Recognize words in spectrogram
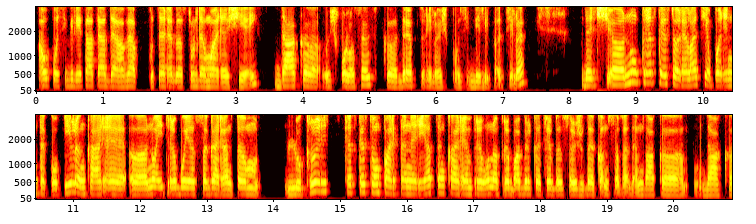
au posibilitatea de a avea putere destul de mare și ei dacă își folosesc drepturile și posibilitățile. Deci nu cred că este o relație părinte-copil în care uh, noi trebuie să garantăm lucruri. Cred că este un parteneriat în care împreună probabil că trebuie să judecăm să vedem dacă, dacă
